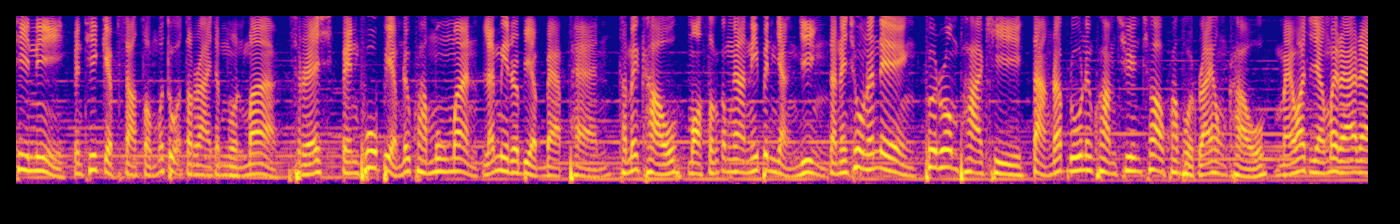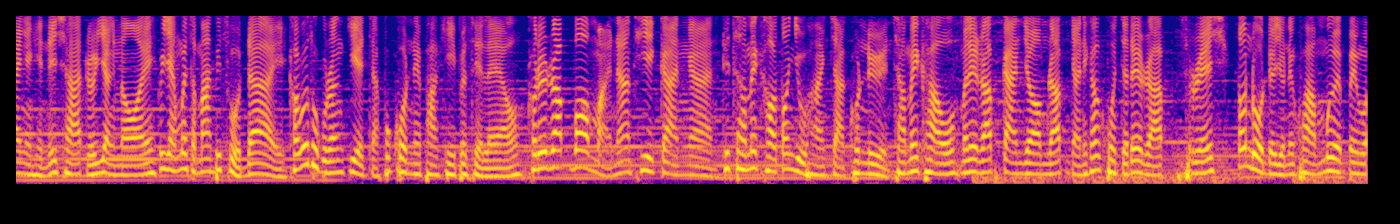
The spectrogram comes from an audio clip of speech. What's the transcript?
ที่นี่เป็นที่เก็บสะสมวัตถุอันตรายจำนวนมาก Thresh เป็นผู้เปี่ยมด้วยความมุ่งมั่น และมีระเบียบแบบแผนทำให้เขาเหมาะสมกับงานนี้เป็นอย่างยิ่ง แต่ในช่วงนั้นเอง เพื่อร่วมภาคีต่างรับรู้ในความชื่นชอบความโหดร้ายของเขา แม้ว่าจะยังไม่ร้ายแรงอย่างเห็นได้ชัด หรืออย่างน้อยก็ยังไม่สามารถพิสูจน์ได้ เขาก็ถูกรังเกียจจากผู้คนในภาคีไปเสียแล้ว เขาได้รับมอบหมายหน้าที่การงาน ที่ทำให้เขาต้องอยู่ห่างจากคนอื่นทำให้เขาไม่ได้รับการยอมรับอย่างที่เขาควรจะได้รับ Thresh ต้องโดดเดี่ยวอยู่ในความมืดเป็นเว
